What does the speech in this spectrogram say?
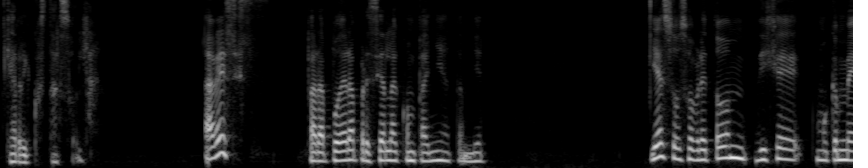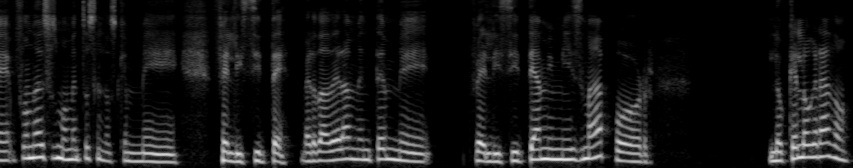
qué rico estar sola. A veces, para poder apreciar la compañía también. Y eso, sobre todo, dije, como que me, fue uno de esos momentos en los que me felicité, verdaderamente me felicité a mí misma por lo que he logrado,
